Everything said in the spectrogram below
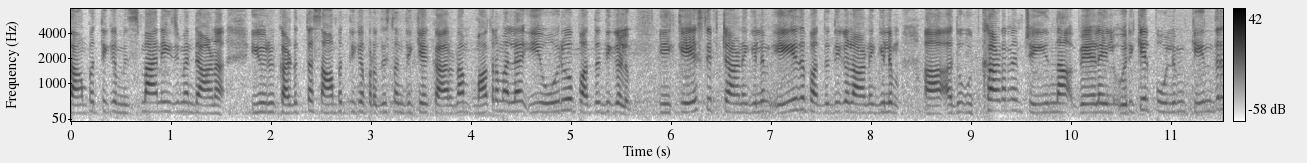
സാമ്പത്തിക മിസ്മാനേജ്മെന്റ് ആണ് ഈ ഒരു കടുത്ത സാമ്പത്തിക പ്രതിസന്ധിക്ക് കാരണം. മാത്രമല്ല ഈ ഓരോ പദ്ധതികളും ഈ കെ സിഫ്റ്റ് ആണെങ്കിലും ഏത് പദ്ധതികളാണെങ്കിലും അത് ഉദ്ഘാടനം ചെയ്യുന്ന വേളയിൽ ഒരിക്കൽ പോലും കേന്ദ്ര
